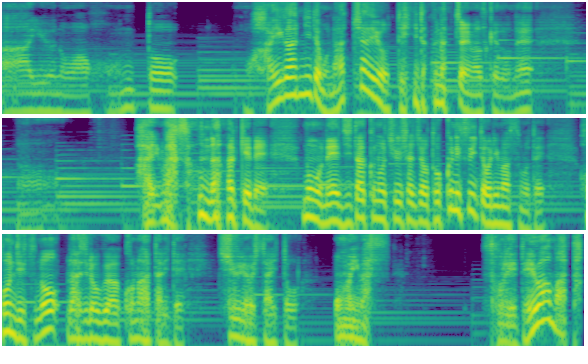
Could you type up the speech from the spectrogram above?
ああいうのは本当もう肺がんにでもなっちゃえよって言いたくなっちゃいますけどね。うんはい。まあそんなわけで、もうね、自宅の駐車場とっくについておりますので、本日のラジログはこの辺りで終了したいと思います。それではまた。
